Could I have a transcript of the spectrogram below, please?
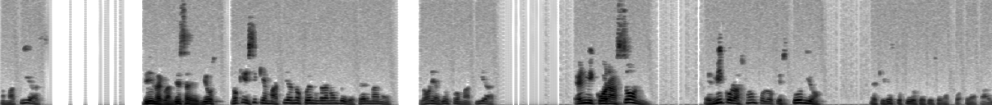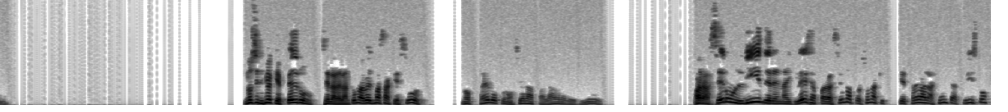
a Matías. Sí, la grandeza de Dios. No quiere decir que Matías no fue un gran hombre de fe, hermanos. Gloria a Dios por Matías. En mi corazón, en mi corazón por lo que estudio, el que había escogido Jesús era, era Pablo. No significa que Pedro se le adelantó una vez más a Jesús. No, Pedro conocía la palabra de Dios. Para ser un líder en la iglesia, para ser una persona que, que trae a la gente a Cristo,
